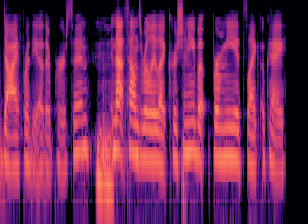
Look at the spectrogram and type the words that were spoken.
die for the other person. Mhm. And that sounds really like Christiany, but for me it's like, okay,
